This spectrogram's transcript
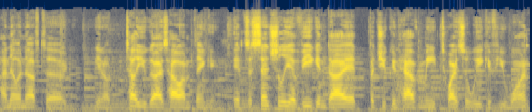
I know enough to, you know, tell you guys how I'm thinking. It's essentially a vegan diet, but you can have meat twice a week if you want.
